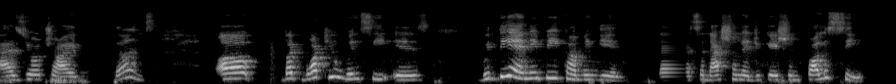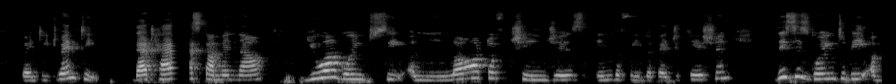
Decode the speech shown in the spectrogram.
as your child learns uh, but what you will see is with the nep coming in that's a national education policy 2020 that has come in now, you are going to see a lot of changes in the field of education. This is going to be a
